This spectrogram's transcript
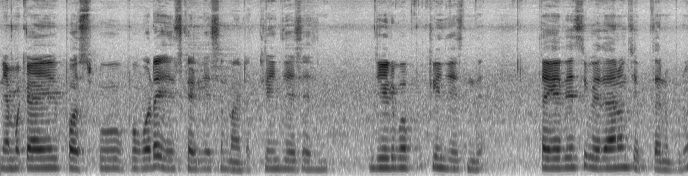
నిమ్మకాయ పసుపు ఉప్పు కూడా వేసి కడిగేసామాట క్లీన్ చేసేసింది జీడిపప్పు క్లీన్ చేసింది. తయారు చేసే విధానం చెప్తాను ఇప్పుడు.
